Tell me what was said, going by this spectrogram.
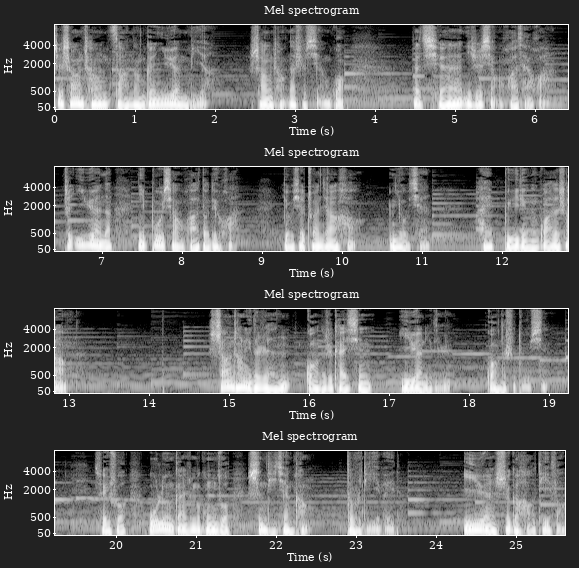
这商场咋能跟医院比啊？商场那是闲逛，那钱你是想花才花。”这医院呢，你不想花都得花，有些专家号，你有钱，还不一定能挂得上呢。商场里的人逛的是开心，医院里的人逛的是堵心。所以说，无论干什么工作，身体健康都是第一位的。医院是个好地方，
